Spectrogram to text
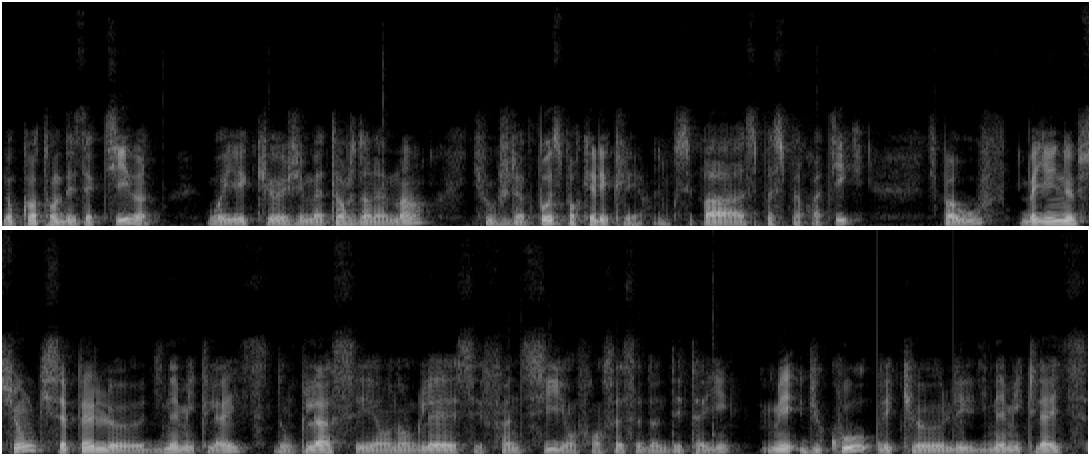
Donc quand on le désactive, vous voyez que j'ai ma torche dans la main, il faut que je la pose pour qu'elle éclaire. Donc c'est pas, pas super pratique, c'est pas ouf. Bah, il y a une option qui s'appelle euh, Dynamic Lights. Donc là c'est en anglais c'est fancy, en français ça donne détaillé. Mais du coup avec euh, les Dynamic Lights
